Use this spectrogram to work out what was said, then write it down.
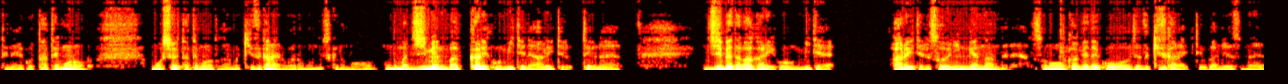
てね、こう建物、面白い建物とかあんま気づかないのかと思うんですけども、本当まあ地面ばっかりこう見てね、歩いてるっていうね、地べたばかりこう見て歩いてるそういう人間なんでね、そのおかげでこう全然気づかないっていう感じですね。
